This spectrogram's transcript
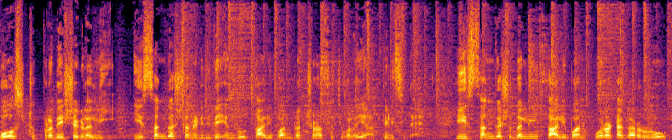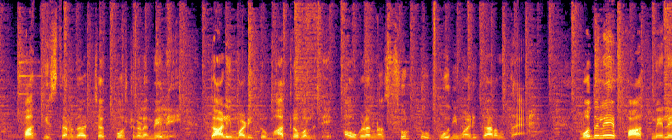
ಕೋಸ್ಟ್ ಪ್ರದೇಶಗಳಲ್ಲಿ ಈ ಸಂಘರ್ಷ ನಡೆದಿದೆ ಎಂದು ತಾಲಿಬಾನ್ ರಕ್ಷಣಾ ಸಚಿವಾಲಯ ತಿಳಿಸಿದೆ. ಈ ಸಂಘರ್ಷದಲ್ಲಿ ತಾಲಿಬಾನ್ ಹೋರಾಟಗಾರರು ಪಾಕಿಸ್ತಾನದ ಚೆಕ್ಪೋಸ್ಟ್ಗಳ ಮೇಲೆ ದಾಳಿ ಮಾಡಿದ್ದು ಮಾತ್ರವಲ್ಲದೆ ಅವುಗಳನ್ನು ಸುಟ್ಟು ಬೂದಿ ಮಾಡಿದ್ದಾರಂತೆ. ಮೊದಲೇ ಪಾಕ್ ಮೇಲೆ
